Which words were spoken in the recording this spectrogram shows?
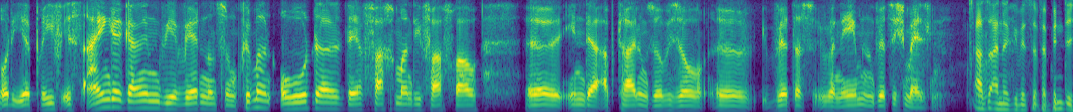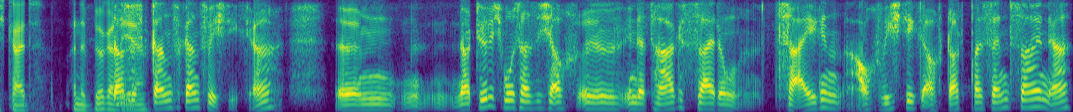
oder Ihr Brief ist eingegangen, wir werden uns darum kümmern oder der Fachmann, die Fachfrau äh, in der Abteilung sowieso äh, wird das übernehmen und wird sich melden. Also eine gewisse Verbindlichkeit, eine Bürgernähe. Das ist ganz, ganz wichtig. Ja. Ähm, natürlich muss er sich auch äh, in der Tageszeitung zeigen, auch wichtig, auch dort präsent sein, ja.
